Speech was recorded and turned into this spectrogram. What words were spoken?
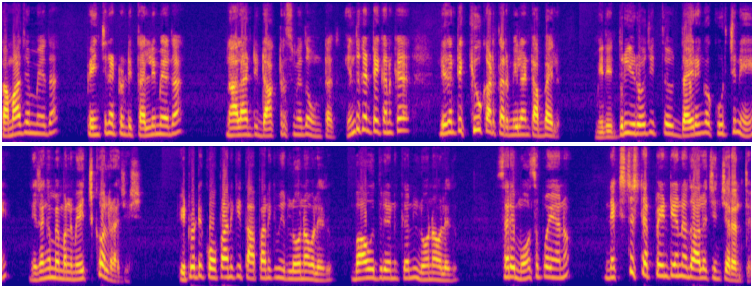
సమాజం మీద పెంచినటువంటి తల్లి మీద నాలాంటి డాక్టర్స్ మీద ఉంటుంది. ఎందుకంటే కనుక లేదంటే క్యూ కడతారు మీలాంటి అబ్బాయిలు. మీరిద్దరు ఈరోజు ధైర్యంగా కూర్చుని నిజంగా మిమ్మల్ని మెచ్చుకోవాలి రాజేష్. ఎటువంటి కోపానికి తాపానికి మీరు లోన్ అవ్వలేదు భావోద్రేకానికి కానీ లోన్ అవ్వలేదు సరే మోసపోయాను. నెక్స్ట్ స్టెప్ ఏంటి అన్నది ఆలోచించారు అంతే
